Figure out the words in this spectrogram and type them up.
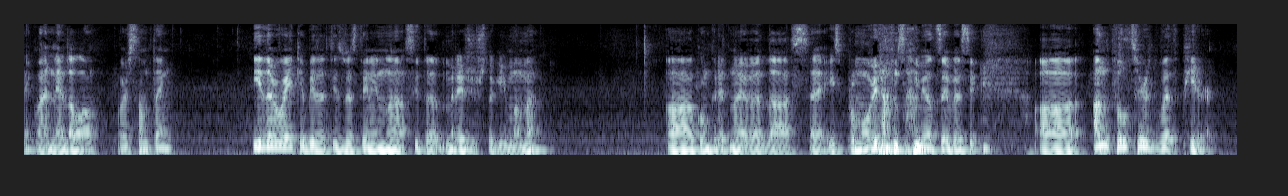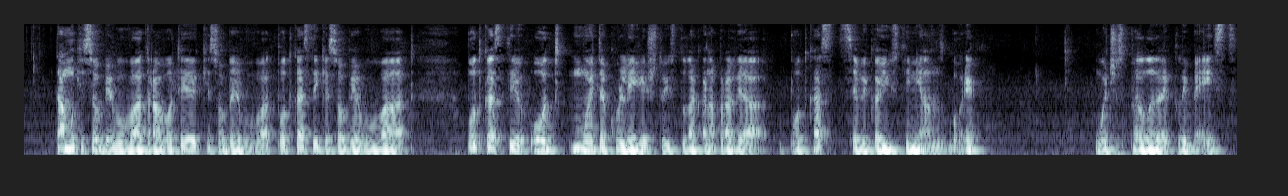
некоја недела or something. Either way ќе бидат известени на сите мрежи што ги имаме. А, конкретно е да се испромовирам самиот себе си. Uh, Unfiltered with Peter. Таму ќе се објавуваат работи, ќе се објавуваат подкасти, ќе се објавуваат подкасти од моите колеги што исто така направија подкаст, се вика Јустинијан збори, which is politically based.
